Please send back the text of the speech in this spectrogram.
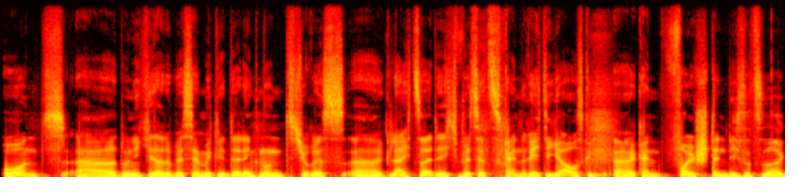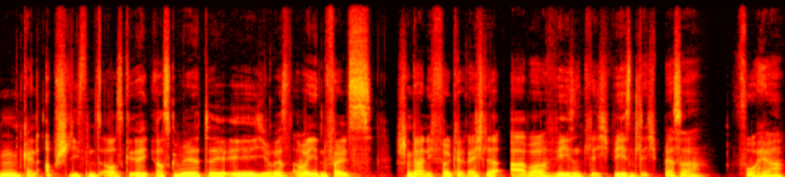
Und äh, du, Nikita, du bist ja Mitglied der Linken und Jurist äh, gleichzeitig. Du bist jetzt kein richtiger, Ausge äh, kein vollständig sozusagen, kein abschließend ausge ausgebildeter äh, Jurist, aber jedenfalls schon gar nicht Völkerrechtler, aber wesentlich, wesentlich besser vorher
